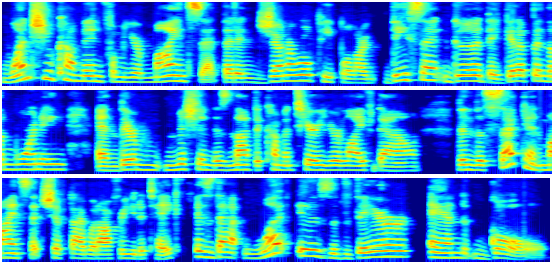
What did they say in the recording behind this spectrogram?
once you come in from your mindset that in general people are decent, good, they get up in the morning and their mission is not to come and tear your life down, then the second mindset shift I would offer you to take is that what is their end goal?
